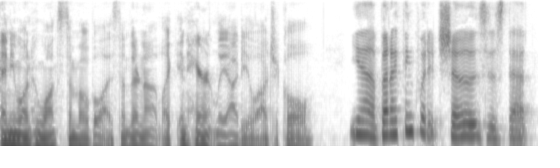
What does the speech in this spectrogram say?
anyone who wants to mobilize them. They're not like inherently ideological. Yeah, but I think what it shows is that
